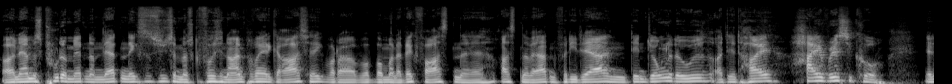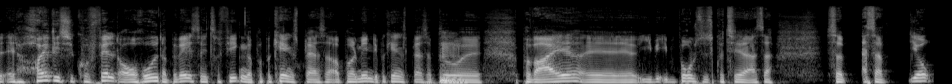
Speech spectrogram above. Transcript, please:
og nærmest putter med den om natten, ikke, så synes jeg, man skulle få sin egen private garage, ikke, hvor, der, hvor, hvor man er væk fra resten af, resten af verden. Fordi det er, en, det er en jungle derude, og det er et high, high risiko et, et højrisikofelt overhovedet, der bevæger sig i trafikken og på parkeringspladser, og på almindelige parkeringspladser på, mm. øh, på veje øh, i, i beboelseskvarterer. Altså, så altså, jo,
